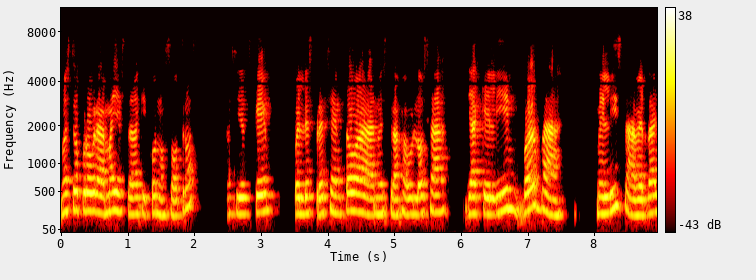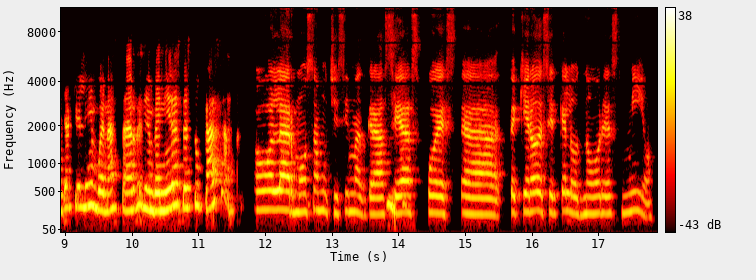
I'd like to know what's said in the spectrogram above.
nuestro programa y estar aquí con nosotros. Así es que, pues les presento a nuestra fabulosa Jacqueline Burba. Melissa, ¿verdad, Jacqueline? Buenas tardes, bienvenida, esta es tu casa. Hola, hermosa, muchísimas gracias. Pues uh, te quiero decir que el honor es mío.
